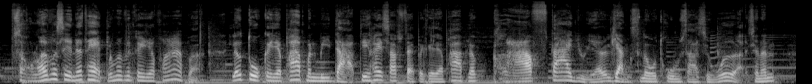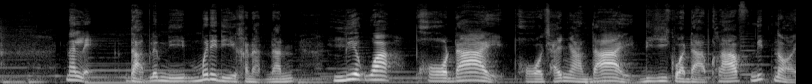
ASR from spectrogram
200%นะแท็กแล้วมันเป็นกายภาพอะแล้วตัวกายภาพมันมีดาบที่ให้ซับแตทเป็นกายภาพแล้วคราฟได้อยู่แล้วอย่าง Snow Tomb Star Silver อะฉะนั้น นั่นแหละ ดาบเล่มนี้ไม่ได้ดีขนาดนั้น เรียกว่าพอได้ พอใช้งานได้ ดีกว่าดาบคราฟนิดหน่อย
